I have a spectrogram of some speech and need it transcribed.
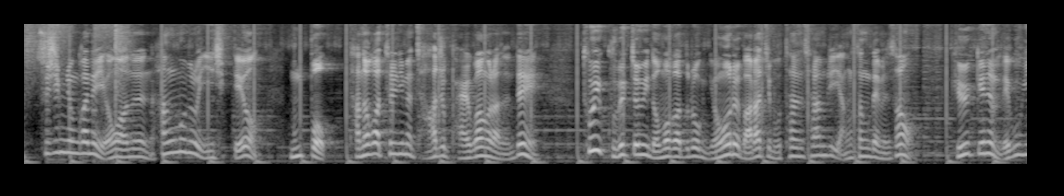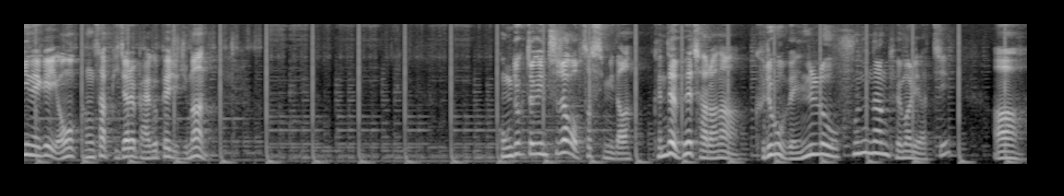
수십 년간의 영어는 학문으로 인식되어 문법, 단어가 틀리면 자주 발광을 하는데 토익 900점이 넘어가도록 영어를 말하지 못하는 사람들이 양성되면서 교육계는 외국인에게 영어 강사 비자를 발급해주지만 공격적인 투자가 없었습니다. 근데 왜 잘하나? 그리고 웬일로 훈훈한 결말이었지? 아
